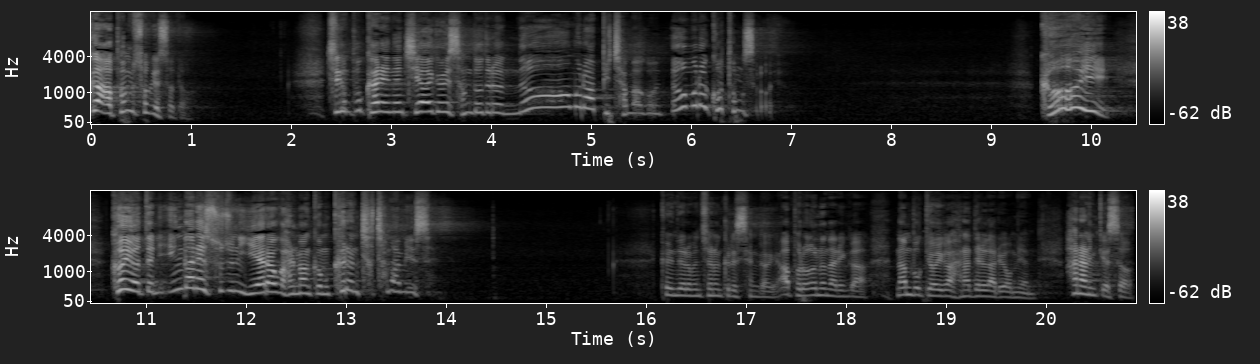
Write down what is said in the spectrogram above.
그 아픔 속에서도 지금 북한에 있는 지하교회 성도들은 너무나 비참하고 너무나 고통스러워요. 거의 거의 어떤 인간의 수준 이해라고 할 만큼 그런 처참함이 있어요. 그런데 여러분 저는 그렇게 생각해요. 앞으로 어느 날인가 남북교회가 하나 될 날이 오면 하나님께서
